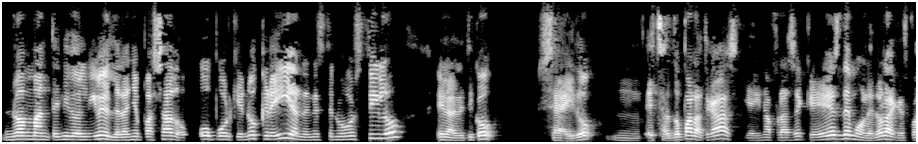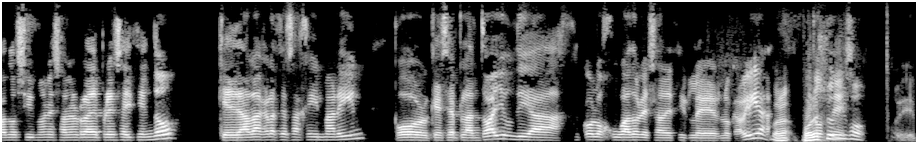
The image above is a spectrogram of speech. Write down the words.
no han mantenido el nivel del año pasado o porque no creían en este nuevo estilo, el Atlético se ha ido mm, echando para atrás. Y hay una frase que es demoledora, que es cuando Simón sale en rueda de prensa diciendo que da las gracias a Gil Marín porque se plantó ahí un día con los jugadores a decirles lo que había. Bueno, por eso digo, eh,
